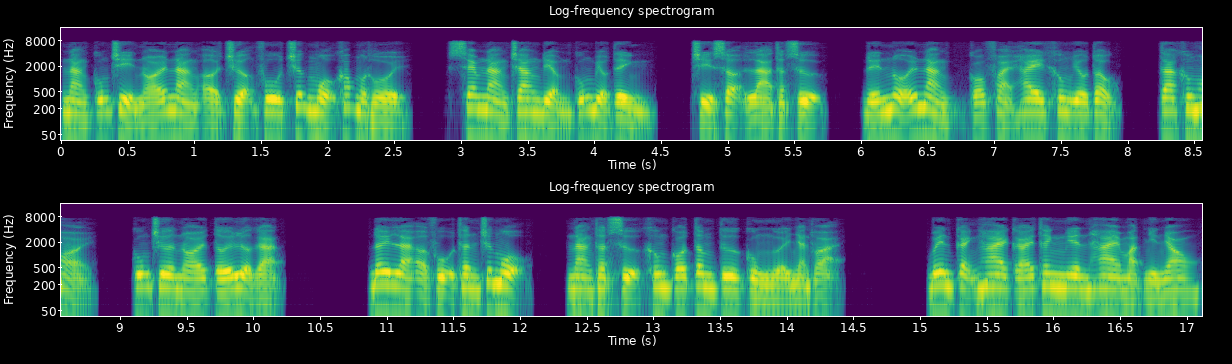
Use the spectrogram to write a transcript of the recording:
nàng cũng chỉ nói nàng ở trượng phu trước mộ khóc một hồi, xem nàng trang điểm cũng biểu tình, chỉ sợ là thật sự, đến nỗi nàng có phải hay không yêu tộc, ta không hỏi, cũng chưa nói tới lừa gạt. Đây là ở phụ thân trước mộ, nàng thật sự không có tâm tư cùng người nhàn thoại. Bên cạnh hai cái thanh niên hai mặt nhìn nhau.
